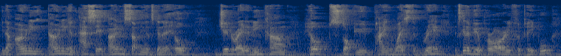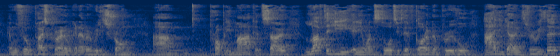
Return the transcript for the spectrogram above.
you know owning owning an asset owning something that's going to help generate an income, help stop you paying wasted rent. It's going to be a priority for people, and we feel post Corona we're going to have a really strong um, property market. So, love to hear anyone's thoughts if they've got an approval. Are you going through with it?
